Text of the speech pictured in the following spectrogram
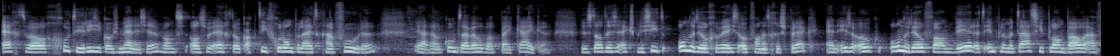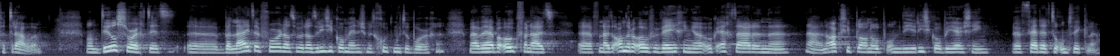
echt wel goed die risico's managen. Want als we echt ook actief grondbeleid gaan voeren, ja, dan komt daar wel wat bij kijken. Dus dat is expliciet onderdeel geweest ook van het gesprek. En is ook onderdeel van weer het implementatieplan bouwen aan vertrouwen. Want deels zorgt dit uh, beleid ervoor dat we dat risicomanagement goed moeten borgen. Maar we hebben ook vanuit, uh, vanuit andere overwegingen ook echt daar een, uh, nou, een actieplan op om die risicobeheersing verder te ontwikkelen.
